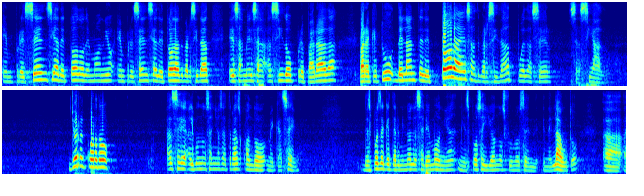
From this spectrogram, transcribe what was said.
en presencia de todo demonio, en presencia de toda adversidad, esa mesa ha sido preparada para que tú delante de toda esa adversidad puedas ser saciado. Yo recuerdo hace algunos años atrás cuando me casé, después de que terminó la ceremonia, mi esposa y yo nos fuimos en, en el auto, a,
